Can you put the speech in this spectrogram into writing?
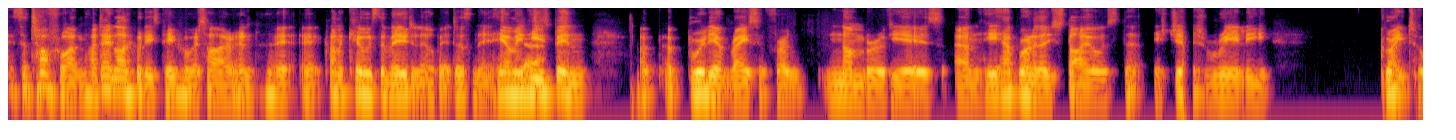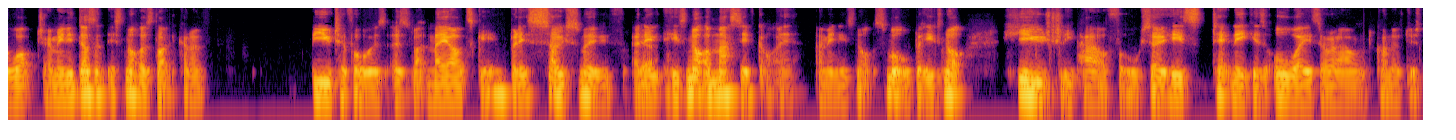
it's a tough one. I don't like all these people retiring. It, it kind of kills the mood a little bit, doesn't it? He, I mean, yeah. he's been a, a, brilliant racer for a number of years, and he had one of those styles that is just really great to watch. I mean, it doesn't. It's not as like kind of beautiful as, as like Meillard skiing, but it's so smooth. And yeah. he, he's not a massive guy. I mean, he's not small, but he's not hugely powerful. So his technique is always around kind of just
